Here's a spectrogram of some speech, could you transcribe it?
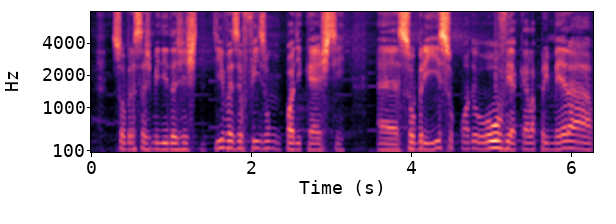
sobre essas medidas restritivas, eu fiz um podcast é, sobre isso quando houve aquela primeira,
